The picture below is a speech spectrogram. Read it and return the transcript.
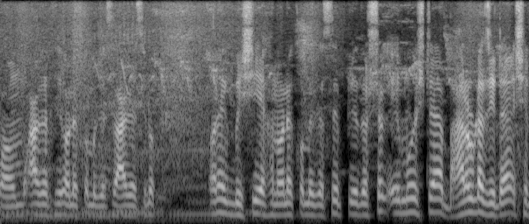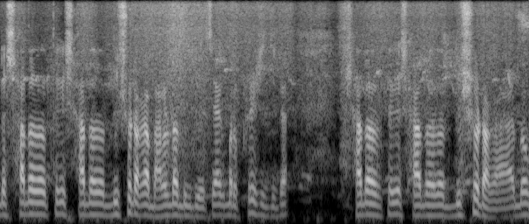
কম, আগের থেকে অনেক কমে গেছে, আগে ছিল অনেক বেশি, এখন অনেক কমে গেছে। প্রিয় দর্শক, এই মরিচটা ভালোটা যেটা, সেটা সাত হাজার থেকে সাত হাজার দুশো টাকা ভালোটা বিক্রি হচ্ছে, একবার ফ্রেশ যেটা। সাত হাজার থেকে সাত হাজার দুশো টাকা এবং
